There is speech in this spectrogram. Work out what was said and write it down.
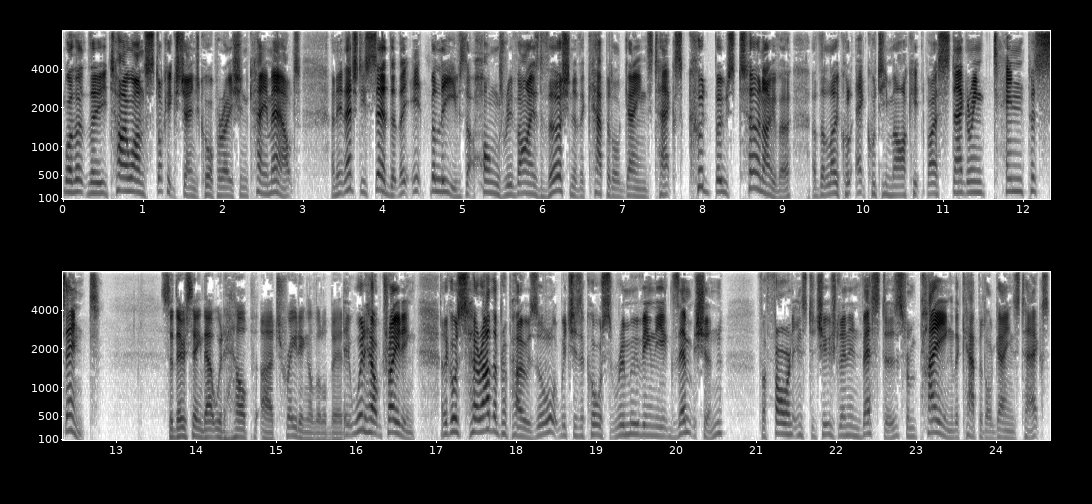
Well, the, the, Taiwan Stock Exchange Corporation came out and it actually said that they, it believes that Hong's revised version of the capital gains tax could boost turnover of the local equity market by a staggering 10%. So they're saying that would help uh, trading a little bit. It would help trading. And of course, her other proposal, which is, of course, removing the exemption for foreign institutional investors from paying the capital gains tax,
